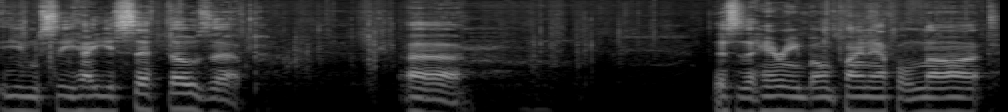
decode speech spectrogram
you can see how you set those up. Uh, this is a herringbone pineapple knot.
